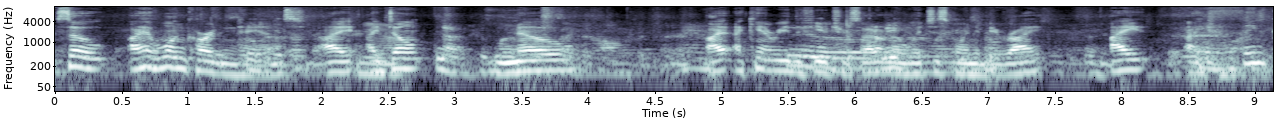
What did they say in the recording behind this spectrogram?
So I have one card in hand. I I don't No, 'cause my- know. I, I can't read the future, so I don't know which is going to be right. I I think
